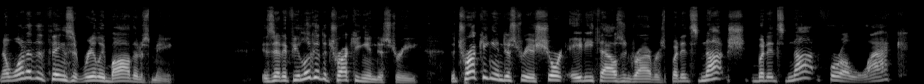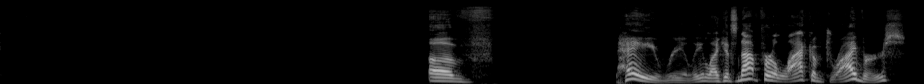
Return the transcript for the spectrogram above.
Now, one of the things that really bothers me is that if you look at the trucking industry, the trucking industry is short 80,000 drivers, but it's not but it's not for a lack of pay, really. Like it's not for a lack of drivers.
